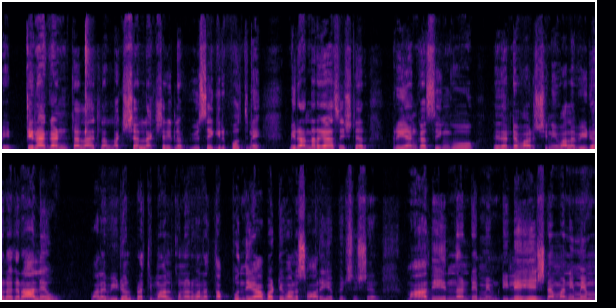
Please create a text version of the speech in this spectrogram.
పెట్టిన గంటల ఇట్లా లక్షలు లక్షలు ఇట్లా వ్యూస్ ఎగిరిపోతున్నాయి. మీరు అన్నారు కదా సిస్టర్ ప్రియాంక సింగ్ లేదంటే వర్షిని వాళ్ళ వీడియోలకు రాలేవు. వాళ్ళ వీడియోలు బ్రతిమాలుకున్నారు వాళ్ళ తప్పు ఉంది కాబట్టి వాళ్ళు సారీ చెప్పారు సిస్టర్. మాది ఏంటంటే మేము డిలే చేసినామని మేము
